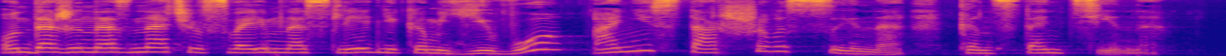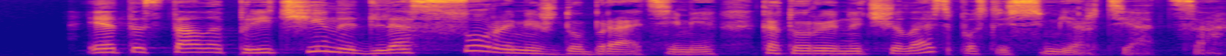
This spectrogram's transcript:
Он даже назначил своим наследником его, а не старшего сына, Константина. Это стало причиной для ссоры между братьями, которая началась после смерти отца.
